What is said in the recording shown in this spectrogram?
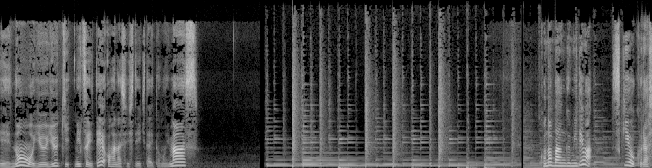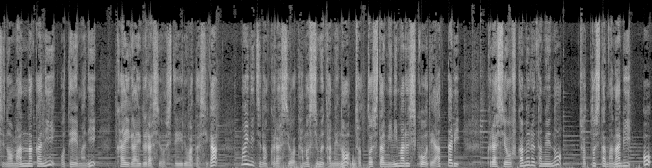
えー、ノーを言う勇気についてお話ししていきたいと思います。この番組では好きを暮らしの真ん中にをテーマに海外暮らしをしている私が毎日の暮らしを楽しむためのちょっとしたミニマル思考であったり暮らしを深めるためのちょっとした学びを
